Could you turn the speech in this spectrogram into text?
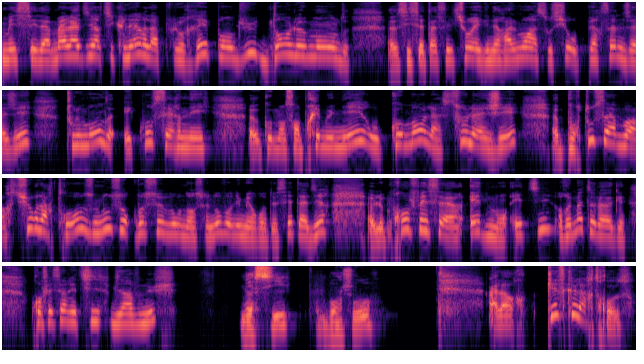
mais c'est la maladie articulaire la plus répandue dans le monde. Euh, si cette affection est généralement associée aux personnes âgées, tout le monde est concerné. Euh, comment s'en prémunir ou comment la soulager? Pour tout savoir sur l'arthrose, nous recevons dans ce nouveau numéro de C'est-à-dire le professeur Edmond Etty, rhumatologue. Professeur Etty, bienvenue. Merci. Bonjour. Alors, qu'est-ce que l'arthrose?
